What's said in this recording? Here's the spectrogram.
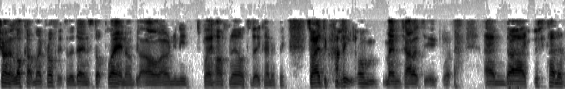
trying to lock up my profit for the day and stop playing. I'd be like, oh, I only need to play half an hour today, kind of thing. So I had the complete wrong mentality, and uh, I just kind of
